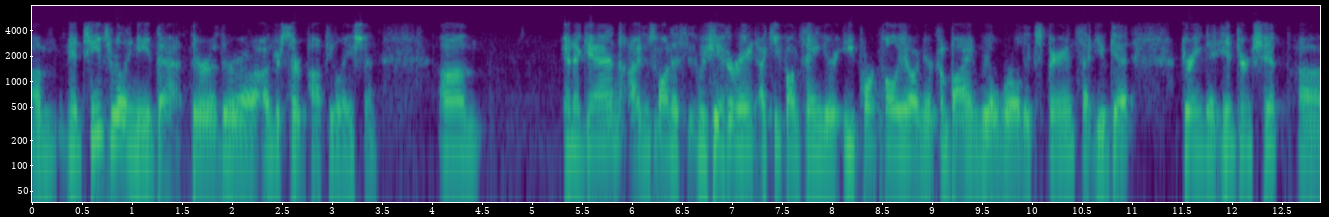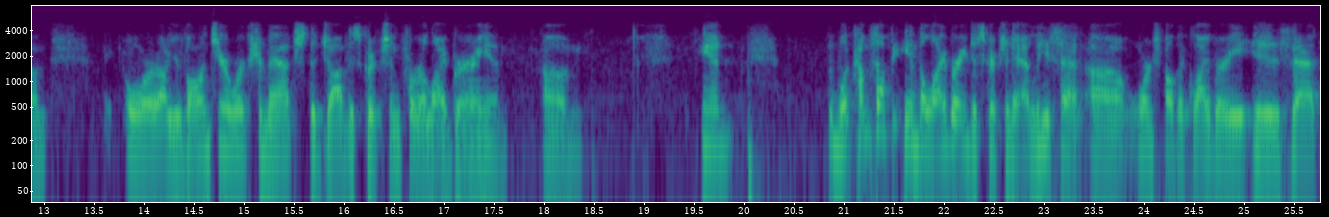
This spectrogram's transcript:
um, and teens really need that. They're they're an underserved population. Um, and again, I just want to reiterate, I keep on saying your e-portfolio and your combined real-world experience that you get during the internship um, or uh, your volunteer work should match the job description for a librarian. Um, and what comes up in the library description, at least at uh, Orange Public Library, is that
